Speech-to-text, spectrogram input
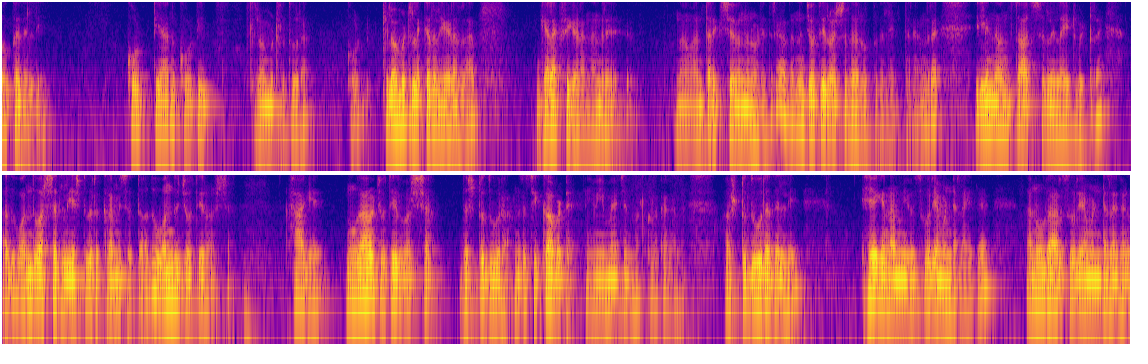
ಲೋಕದಲ್ಲಿ ಕೋಟ್ಯಾನು ಕೋಟಿ ಕಿಲೋಮೀಟ್ರ್ ದೂರ, ಕೋಟ್, ಕಿಲೋಮೀಟ್ರ್ ಲೆಕ್ಕದಲ್ಲಿ ಹೇಳಲ್ಲ ಗ್ಯಾಲಕ್ಸಿಗಳನ್ನು ಅಂದರೆ ನಾವು ಅಂತರಿಕ್ಷವನ್ನು ನೋಡಿದರೆ ಅದನ್ನು ಜ್ಯೋತಿರ್ವರ್ಷದ ರೂಪದಲ್ಲಿ ಹೇಳ್ತಾರೆ. ಅಂದರೆ ಇಲ್ಲಿಂದ ಒಂದು ಟಾರ್ಚಲ್ಲಿ ಲೈಟ್ ಬಿಟ್ಟರೆ ಅದು ಒಂದು ವರ್ಷದಲ್ಲಿ ಎಷ್ಟು ದೂರ ಕ್ರಮಿಸುತ್ತೋ ಅದು ಒಂದು ಜ್ಯೋತಿರ್ವರ್ಷ. ಹಾಗೆ ನೂರಾರು ಜ್ಯೋತಿರ್ವರ್ಷದಷ್ಟು ದೂರ, ಅಂದರೆ ಸಿಕ್ಕಾಬಟ್ಟೆ ನೀವು ಇಮ್ಯಾಜಿನ್ ಮಾಡ್ಕೊಳಕ್ಕಾಗಲ್ಲ. ಅಷ್ಟು ದೂರದಲ್ಲಿ ಹೇಗೆ ನಮ್ಮ ಸೂರ್ಯಮಂಡಲ ಇದೆ? ಆ ನೂರಾರು ಸೂರ್ಯಮಂಡಲಗಳ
